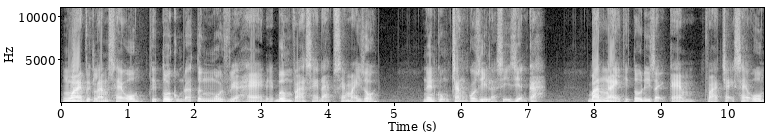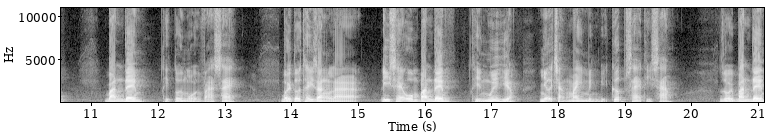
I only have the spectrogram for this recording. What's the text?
Ngoài việc làm xe ôm thì tôi cũng đã từng ngồi vỉa hè để bơm vá xe đạp, xe máy rồi. Nên cũng chẳng có gì là sĩ diện cả. Ban ngày thì tôi đi dạy kèm và chạy xe ôm. Ban đêm thì tôi ngồi vá xe. Bởi tôi thấy rằng là đi xe ôm ban đêm thì nguy hiểm, nhỡ chẳng may mình bị cướp xe thì sao. Rồi ban đêm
